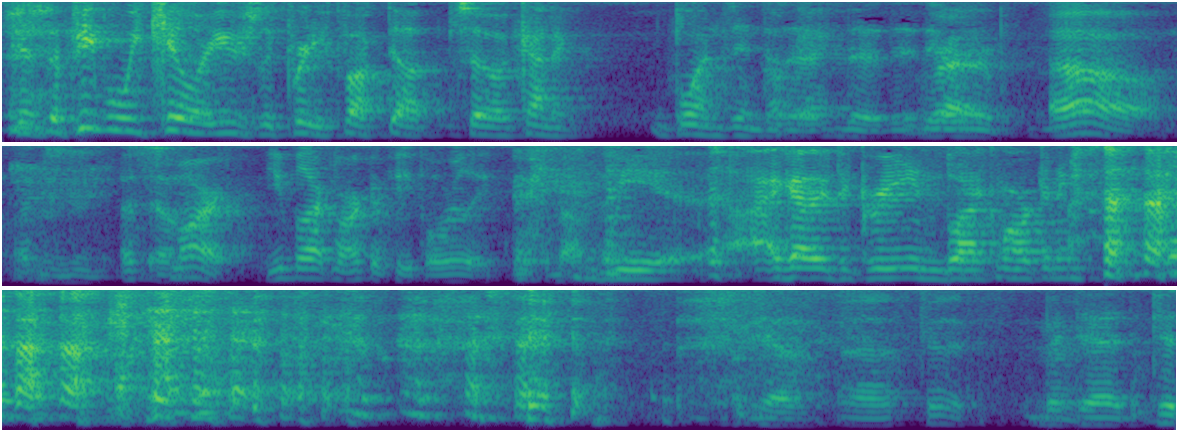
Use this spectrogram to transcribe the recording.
Because the people we kill are usually pretty fucked up, so it kind of blends into Okay. the the, the, the Right. herb. Oh, that's Mm-hmm. that's smart. You black market people really think about that. We, uh, I got a degree in black marketing. so, Uh, that's good. but uh, to,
